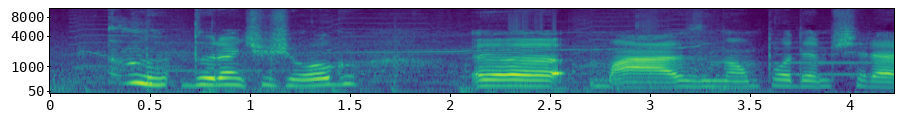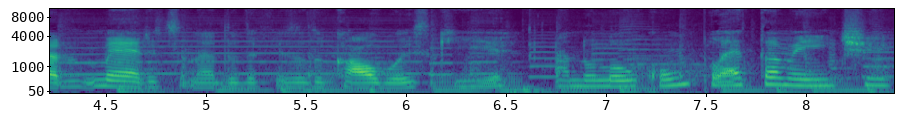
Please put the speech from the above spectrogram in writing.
durante o jogo. Uh, mas não podemos tirar mérito né, da defesa do Cowboys que anulou completamente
